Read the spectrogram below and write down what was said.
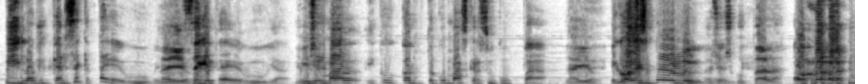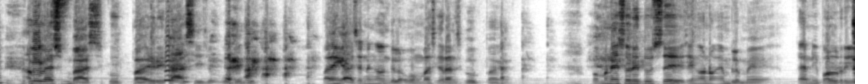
Pilok itu kan seketewu, Lah iya. seketewu ya. Minimal iku kon tuku masker sukuba. Lah yo. Iku oleh 10. Ojo scuba lah. Oh, Aku les mbahas scuba iritasi cuk kuping. Paling gak seneng ndelok wong maskeran scuba ya. Pemene sorry to say sing ono embleme TNI Polri.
